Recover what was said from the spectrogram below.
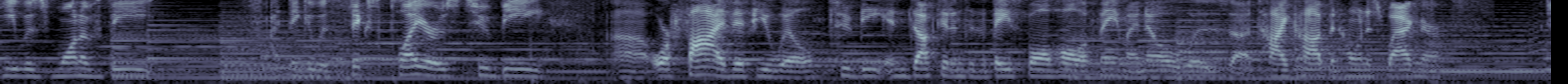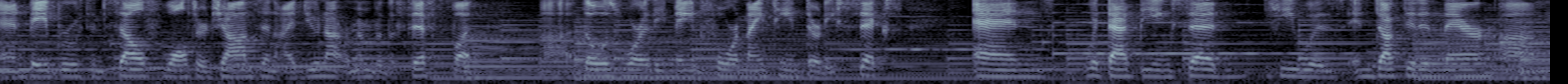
He was one of the, I think it was six players to be, uh, or five, if you will, to be inducted into the Baseball Hall of Fame. I know it was uh, Ty Cobb and Honus Wagner and Babe Ruth himself, Walter Johnson. I do not remember the fifth, but uh, those were the main four 1936. And with that being said, he was inducted in there um,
